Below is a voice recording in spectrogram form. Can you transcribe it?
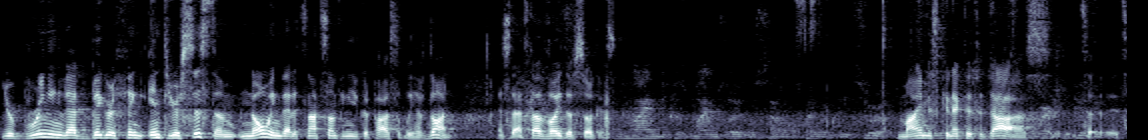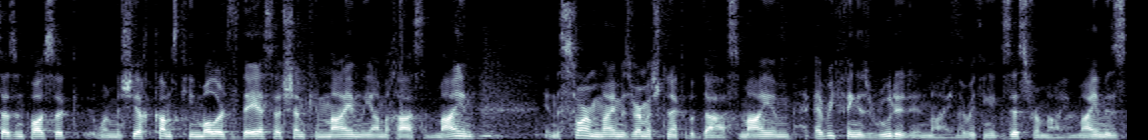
you're bringing that bigger thing into your system, knowing that it's not something you could possibly have done. And so that's the avoid of Sukkot. Mind is connected to Das. It says in Pasuk, when Mashiach comes, Ki moler deis Hashem ki mayim liyamechasim. Mayim, in the Svarm, Mayim is very much connected with Das. Mayim, everything is rooted in Mayim. Everything exists from Mayim. Mayim is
